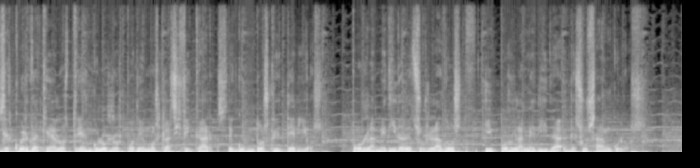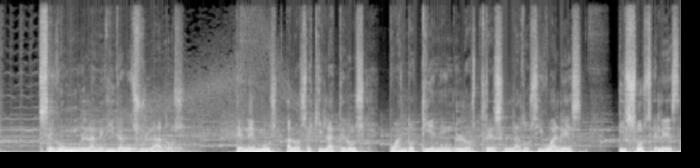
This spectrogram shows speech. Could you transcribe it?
Recuerda que a los triángulos los podemos clasificar según dos criterios, por la medida de sus lados y por la medida de sus ángulos según la medida de sus lados. Tenemos a los equiláteros cuando tienen los tres lados iguales, isósceles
